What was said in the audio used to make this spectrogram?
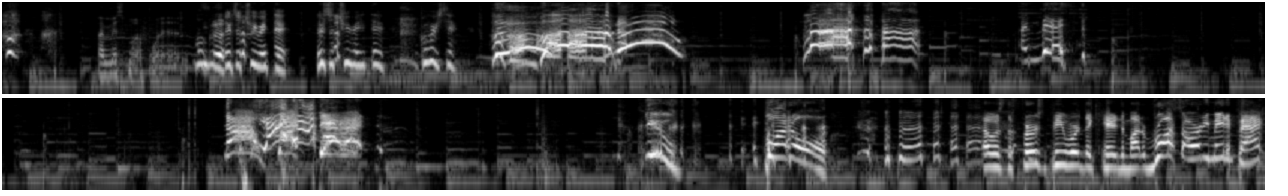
I miss my friend. Oh, there's a tree right there. There's a tree right there. Go right there. no! butthole! That was the first B word that came to mind. Ross already made it back.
